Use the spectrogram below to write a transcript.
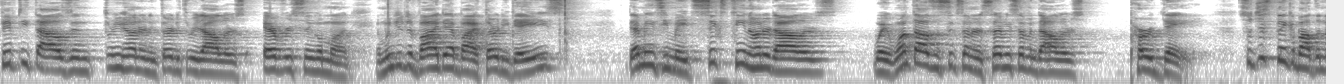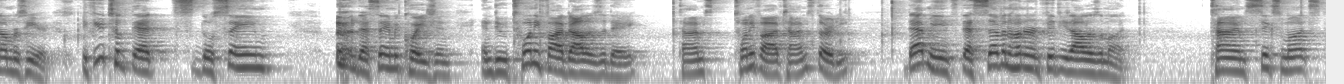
$50,333 every single month. And when you divide that by 30 days, that means he made $1,600, wait, $1,677 per day. So just think about the numbers here. If you took that those same that same equation and do $25 a day times 25 times 30, that means that's $750 a month times 6 months,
